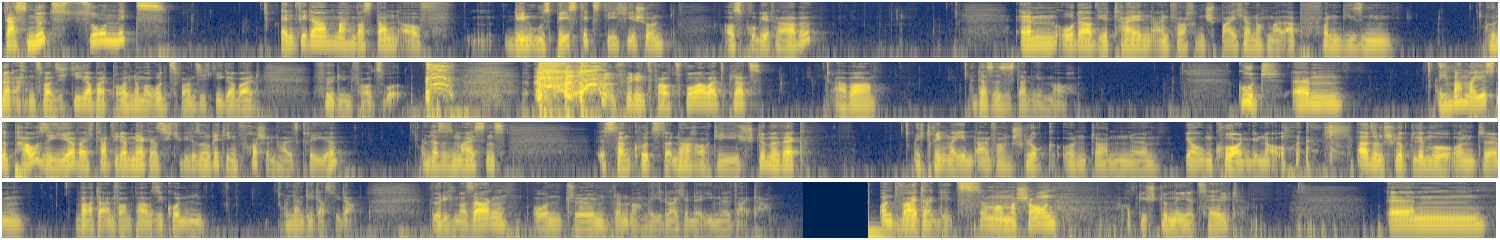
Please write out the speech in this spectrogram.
Das nützt so nix. Entweder machen wir es dann auf den USB-Sticks, die ich hier schon ausprobiert habe. Ähm, oder wir teilen einfach einen Speicher nochmal ab von diesen 128 GB. Brauche ich nochmal rund 20 GB für den V2. Für den V2-Arbeitsplatz. Aber das ist es dann eben auch. Gut, ähm, ich mache mal just eine Pause hier, weil ich gerade wieder merke, dass ich wieder so einen richtigen Frosch in den Hals kriege. Und das ist meistens, ist dann kurz danach auch die Stimme weg. Ich trinke mal eben einfach einen Schluck und dann, ähm, ja, um Korn, genau. also einen Schluck Limo und ähm, warte einfach ein paar Sekunden und dann geht das wieder. Würde ich mal sagen. Und ähm, dann machen wir hier gleich in der E-Mail weiter. Und weiter geht's. Sollen wir mal schauen, ob die Stimme jetzt hält. Ähm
